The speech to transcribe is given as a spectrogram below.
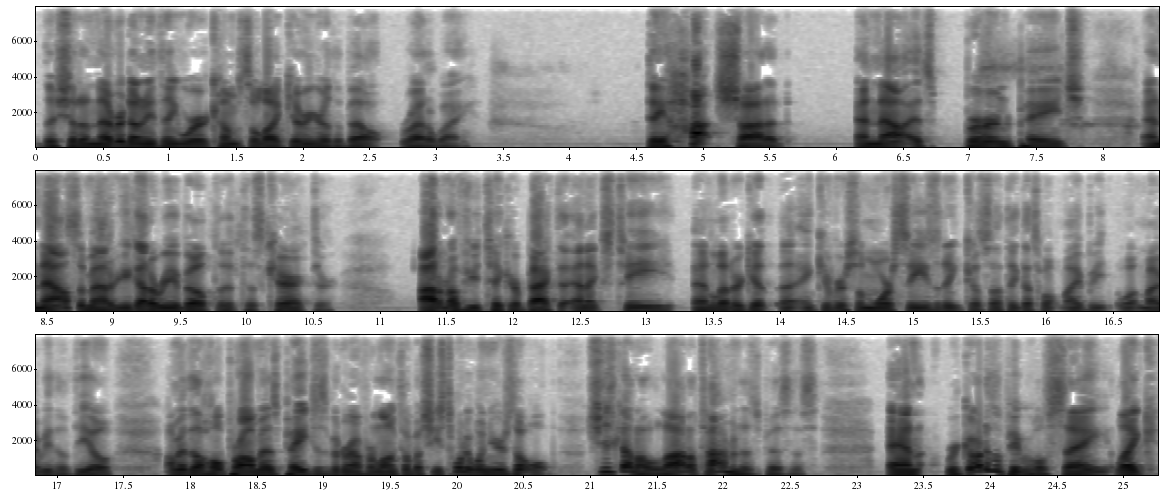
They should have never done anything where it comes to like giving her the belt right away. They hot shot it, and now it's burned Paige, and now it's a matter you got to rebuild this character. I don't know if you take her back to NXT and let her get uh, and give her some more seasoning because I think that's what might be what might be the deal. I mean, the whole problem is Paige has been around for a long time, but she's 21 years old. She's got a lot of time in this business, and regardless of what people will say, like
